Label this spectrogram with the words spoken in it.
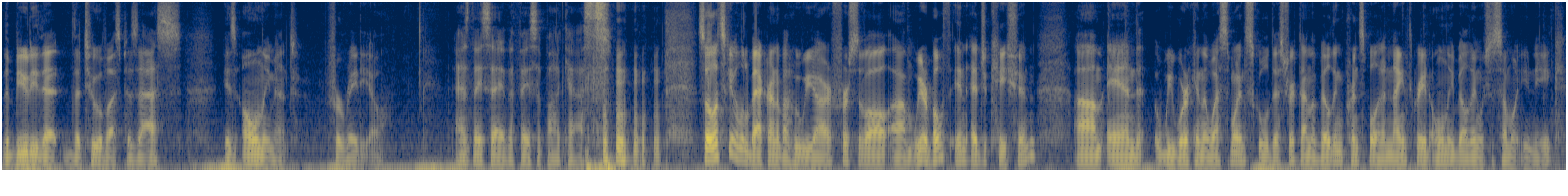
The beauty that the two of us possess is only meant for radio. As they say, the face of podcasts. so let's give a little background about who we are. First of all, um, we are both in education, um, and we work in the West Des Moines School District. I'm a building principal at a ninth grade only building, which is somewhat unique.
